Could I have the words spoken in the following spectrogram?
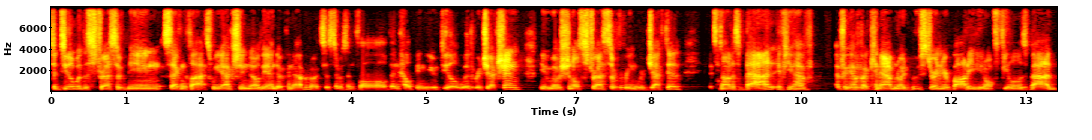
to deal with the stress of being second class. We actually know the endocannabinoid system is involved in helping you deal with rejection, the emotional stress of being rejected. It's not as bad if you have if you have a cannabinoid booster in your body, you don't feel as bad.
